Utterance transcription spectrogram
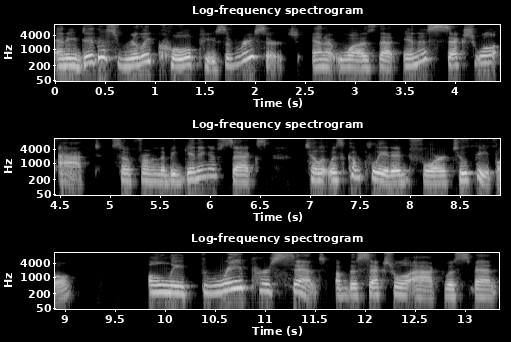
And he did this really cool piece of research and it was that in a sexual act, so from the beginning of sex till it was completed for two people, only 3% of the sexual act was spent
